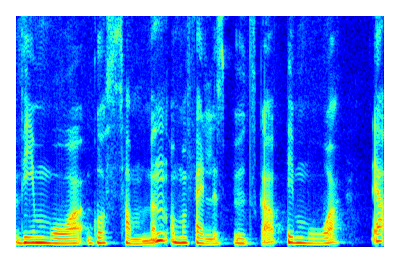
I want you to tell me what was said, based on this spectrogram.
Vi må gå sammen om en felles budskap. Vi må ja,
